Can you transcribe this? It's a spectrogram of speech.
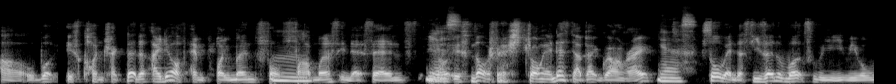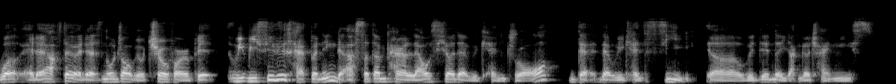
uh, work is contracted. The idea of employment for Mm. farmers in that sense, you Yes. know, it's not very strong, and that's their background, right? Yes. So when the season works, we, we will work, and then after when there's no job, we'll chill for a bit. We, we see this happening. There are certain parallels here that we can draw, that, that we can see uh, within the younger Chinese.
